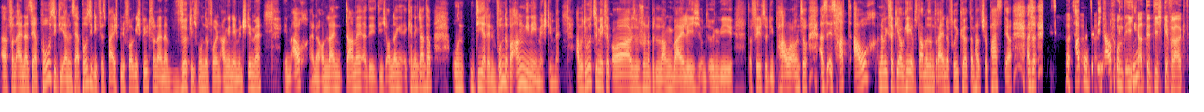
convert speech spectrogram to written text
äh, von einer sehr positiv, ein sehr positives Beispiel vorgespielt, von einer wirklich wundervollen, angenehmen Stimme, eben auch einer Online-Dame, äh, die, die ich online kennengelernt habe. Und die hat eine wunderbar angenehme Stimme. Aber du hast zu mir gesagt, oh, also schon ein bisschen langweilig und irgendwie, da fehlt so die Power und so. Also es hat auch, dann habe ich gesagt, ja, okay, ich habe es damals um drei in der Früh gehört, dann hat es schon passt, ja. Also es hat natürlich auch. und ich hatte dich gefragt,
